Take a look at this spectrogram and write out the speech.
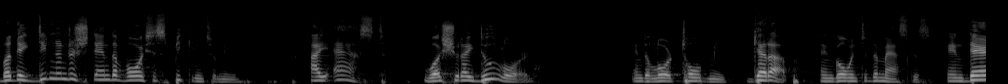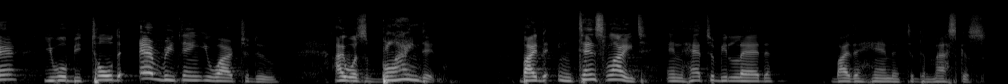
but they didn't understand the voice speaking to me. I asked, What should I do, Lord? And the Lord told me, Get up and go into Damascus, and there you will be told everything you are to do. I was blinded by the intense light and had to be led by the hand to Damascus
